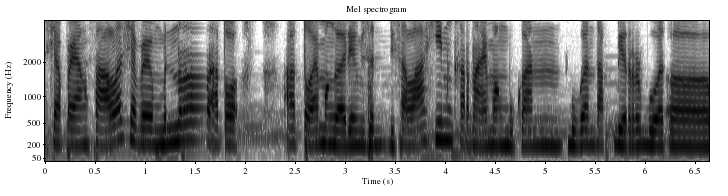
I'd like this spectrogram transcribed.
siapa yang salah, siapa yang bener atau atau emang gak ada yang bisa disalahin karena emang bukan bukan takdir buat eh,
